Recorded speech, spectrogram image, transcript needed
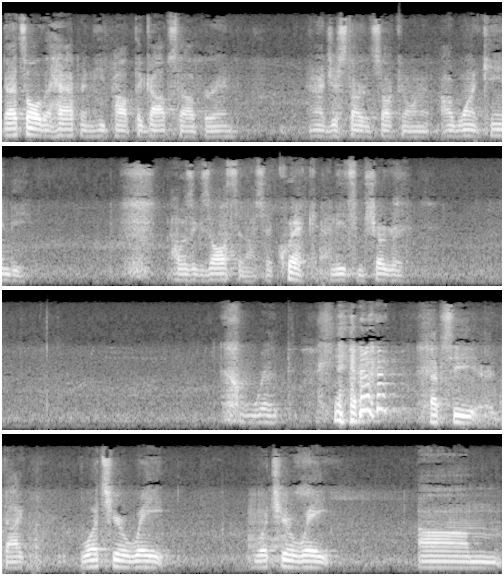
that's all that happened. He popped the gobstopper in, and I just started sucking on it. I wanted candy. I was exhausted. I said, "Quick, I need some sugar." Quick. Pepsi, or Doc, what's your weight? What's your weight? Um,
